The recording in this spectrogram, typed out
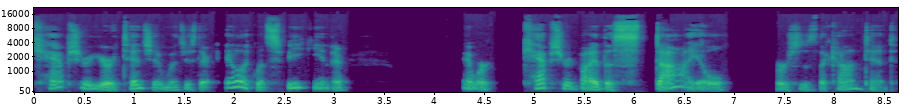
capture your attention with just their eloquent speaking. Their, and we're captured by the style versus the content.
